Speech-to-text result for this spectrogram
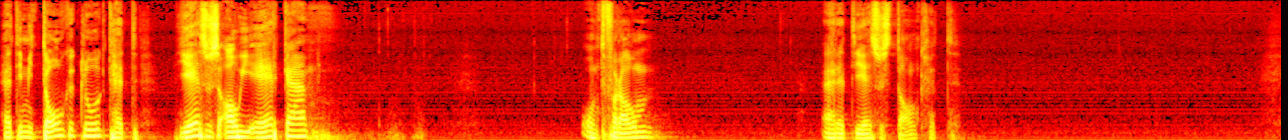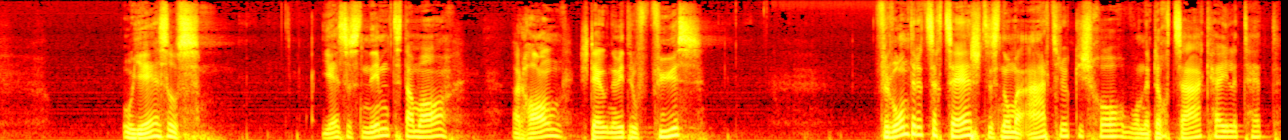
hat ihm in die Augen geschaut, hat Jesus alle Ehre gegeben und vor allem, er hat Jesus danket. Und Jesus, Jesus nimmt den Mann, er Hang, stellt ihn wieder auf die Füße, verwundert sich zuerst, dass nur er zurück ist wo er doch Zähne geheilt hat.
